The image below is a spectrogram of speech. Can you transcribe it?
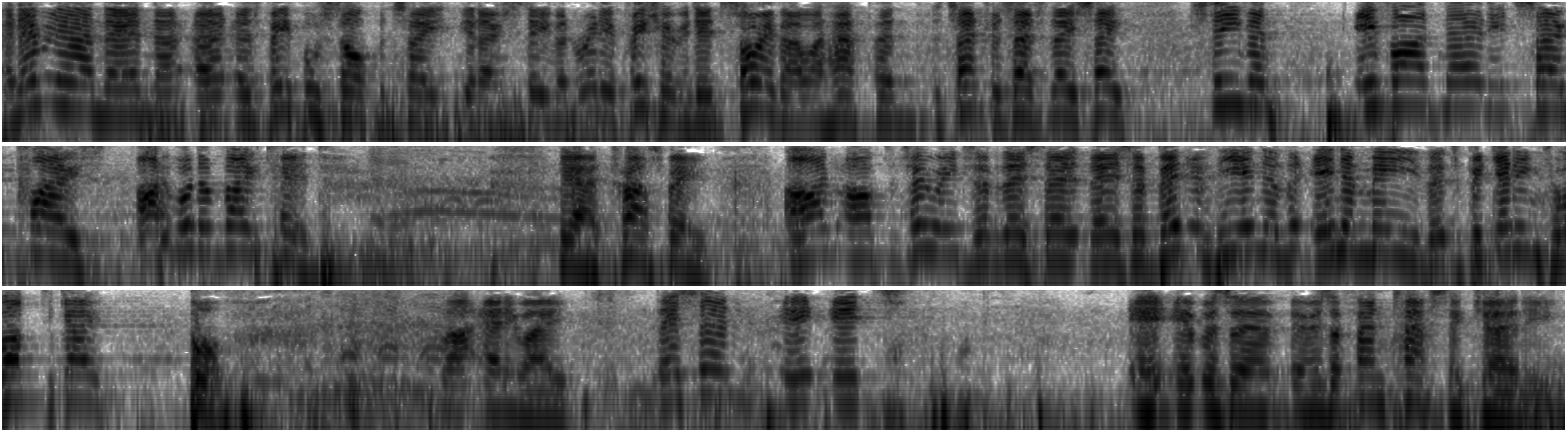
And every now and then, uh, uh, as people stop and say, you know, Stephen, really appreciate what you did. Sorry about what happened, etc., etc. They say, Stephen, if I'd known it's so close, I would have voted. yeah, trust me. I'm, after two weeks of this, there, there's a bit of the inner, the inner me that's beginning to want to go, boof. but anyway, listen, it, it's it, it was a it was a fantastic journey,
